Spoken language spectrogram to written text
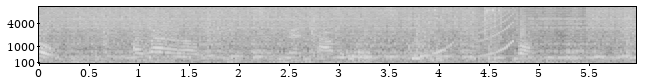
Oh, I ran out of mentality. Oh.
